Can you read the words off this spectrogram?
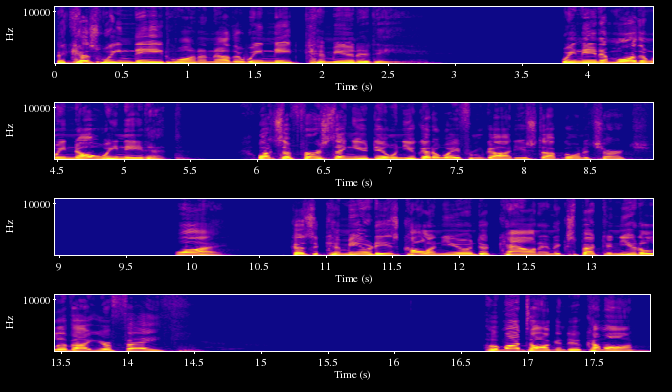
because we need one another. We need community. We need it more than we know we need it. What's the first thing you do when you get away from God? You stop going to church. Why? Because the community is calling you into account and expecting you to live out your faith. Who am I talking to? Come on.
